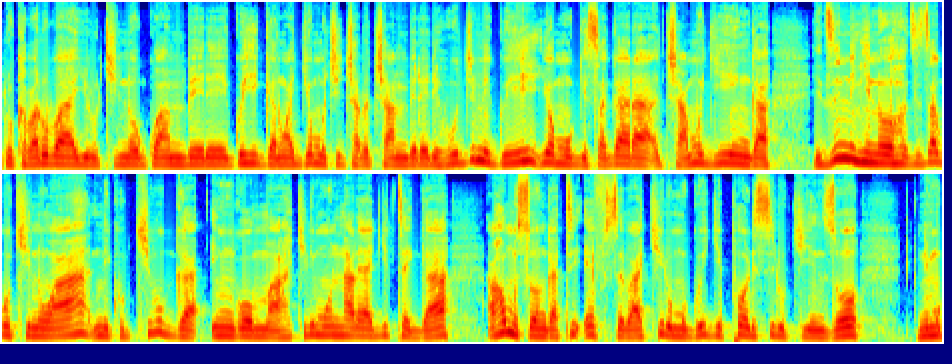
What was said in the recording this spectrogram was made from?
rukaba rubaye urukino rwa mbere guhiganwa ryo mu cicaro ca mbere rihuje imigwi yo mu gisagara ca Muyinga Muhinga izindi nkino ziza gukinwa ni ku kibuga ingoma kiri mu ntara ya Gitega aho musongati FC bakira umugwi w'igipolisi rukinzo ni mu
